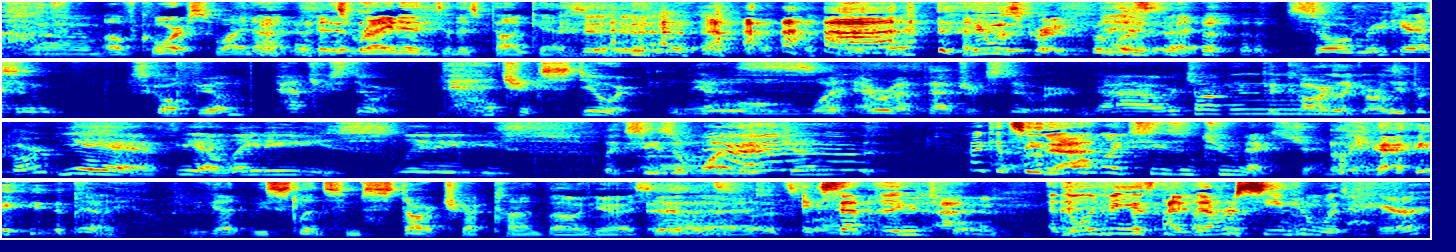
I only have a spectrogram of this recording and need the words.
Um, Of course. Why not? Fits right into this podcast. He was great, but listen. so I'm recasting Scofield, Patrick Stewart. Patrick Stewart. Yes. Whoa, what era of Patrick Stewart? Uh, we're talking Picard, like early Picard? Yeah, yeah, late '80s, late '80s. Like season Uh, one next gen? I can see I'm that. like season two next gen. Yeah. Okay. yeah. We got we slid some Star Trek combo in here. I see. Yeah, that's, All right. that's fine. Except, Huge uh, fan. the only thing is, I've never seen him with hair.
